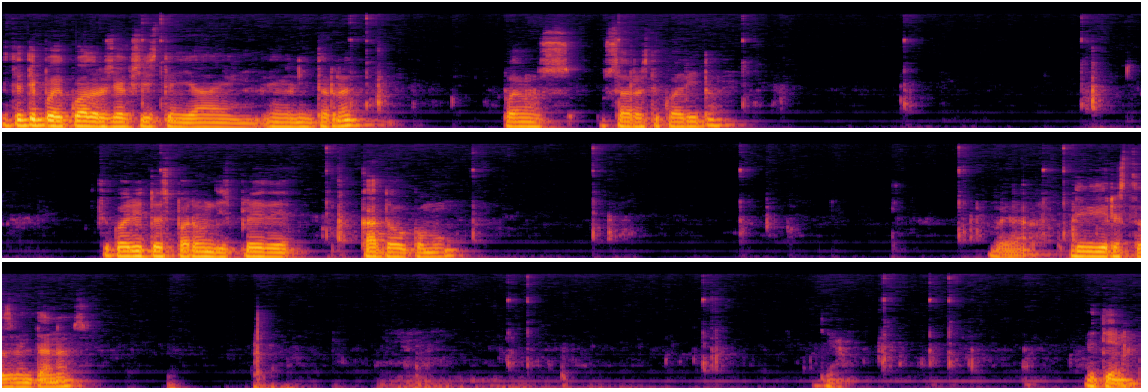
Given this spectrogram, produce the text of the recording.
Este tipo de cuadros ya existen ya en el internet podemos usar este cuadrito. Este cuadrito es para un display de cátodo común. Voy a dividir estas ventanas. Ya. Ahí tienen.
